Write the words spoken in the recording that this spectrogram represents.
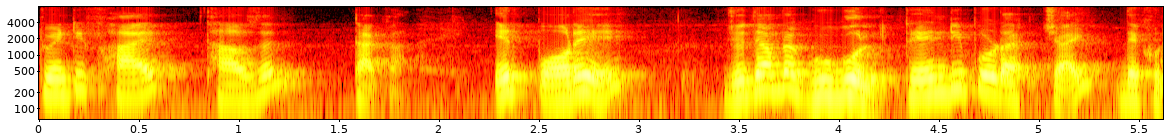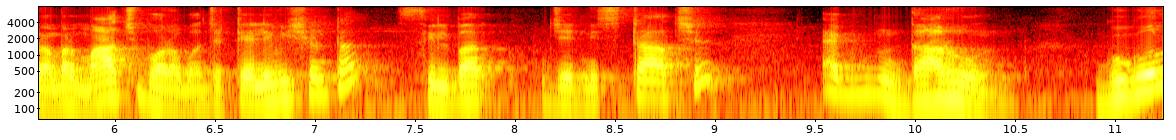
twenty five thousand টাকা। এরপরে যদি আমরা গুগল ট্রেন্ডি প্রোডাক্ট চাই, দেখুন আমার মাছ বরাবর যে টেলিভিশনটা সিলভার যে নিচটা আছে, একদম দারুণ। Google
